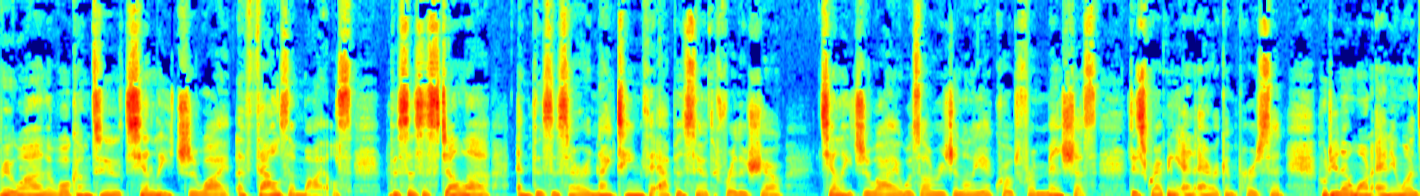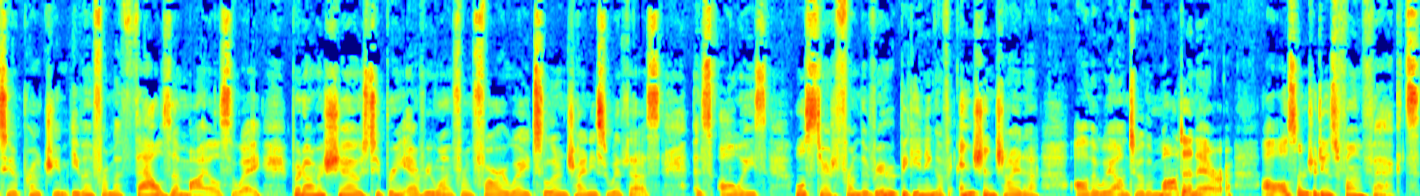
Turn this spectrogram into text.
everyone, welcome to 千里之外, A Thousand Miles. This is Stella, and this is our 19th episode for the show. 千里之外 was originally a quote from Mencius, describing an arrogant person who didn't want anyone to approach him even from a thousand miles away. But our show is to bring everyone from far away to learn Chinese with us. As always, we'll start from the very beginning of ancient China all the way until the modern era. I'll also introduce fun facts,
